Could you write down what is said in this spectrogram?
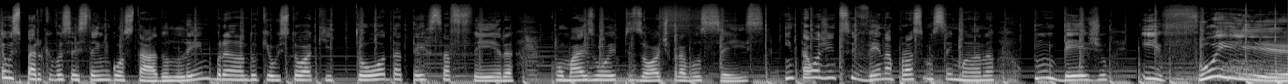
Eu espero que vocês tenham gostado. Lembrando que eu estou aqui toda terça-feira com mais um episódio para vocês. Então a gente se vê na próxima semana. Um beijo e fui!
